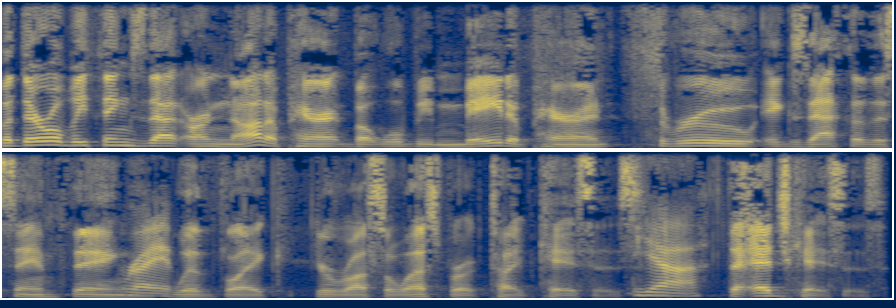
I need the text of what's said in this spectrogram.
but there will be things that are not apparent, but will be made apparent through exactly the same thing Right. with like your Russell Westbrook type cases. Yeah. The edge cases.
